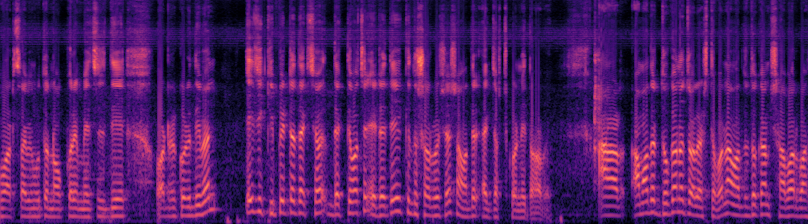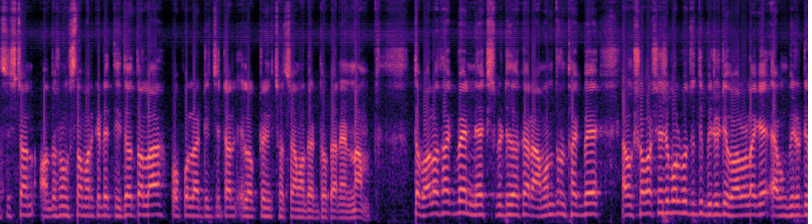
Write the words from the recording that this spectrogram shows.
হোয়াটসঅ্যাপের মতো নক করে মেসেজ দিয়ে অর্ডার করে দিবেন। এই যে কিপ্যাডটা দেখছে, দেখতে পাচ্ছেন, এটা দিয়েই কিন্তু সর্বশেষ আমাদের অ্যাডজাস্ট করে নিতে হবে। আর আমাদের দোকানে চলে আসতে পারেন আমাদের দোকান সাভার বাস স্ট্যান্ড, অন্ধসংস্থা মার্কেটের তৃতীয়তলা পপুলার ডিজিটাল ইলেকট্রনিক্স হচ্ছে আমাদের দোকানের নাম। তো ভালো থাকবে নেক্সট ভিডিও দেখার আমন্ত্রণ থাকবে। এবং সবার শেষে বলব, যদি ভিডিওটি ভালো লাগে এবং ভিডিওটি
